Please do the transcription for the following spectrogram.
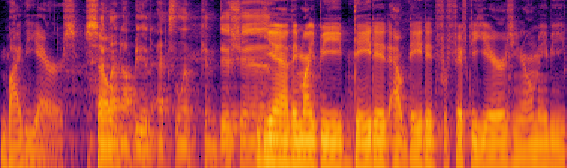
by the heirs. So they Might not be in excellent condition. Yeah, they might be dated, outdated for 50 years. You know, maybe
